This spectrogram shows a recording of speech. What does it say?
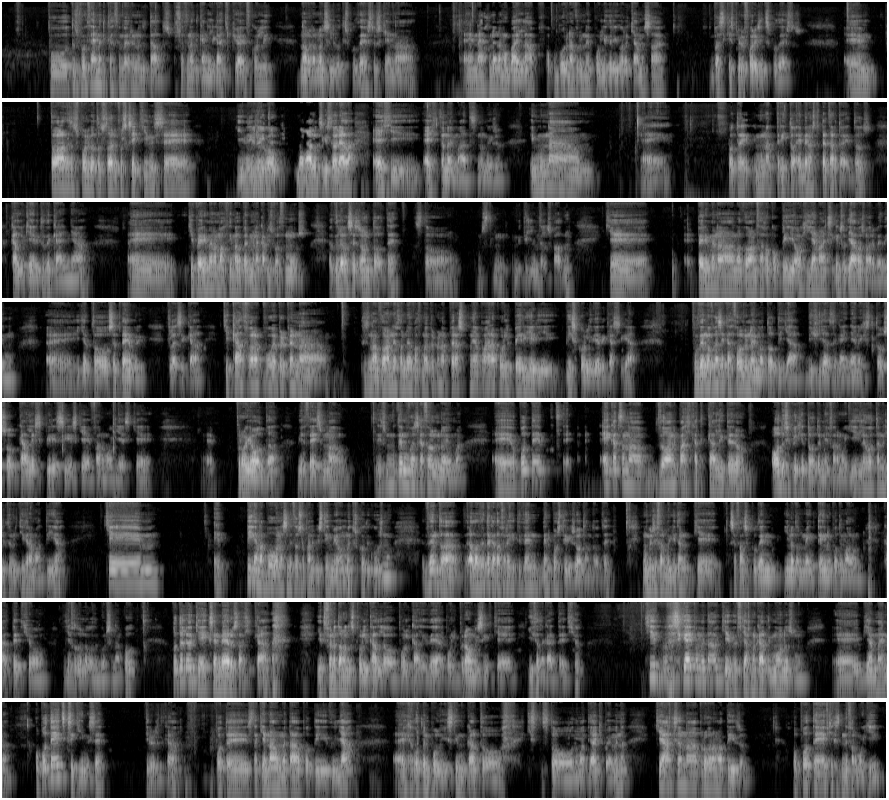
που τους βοηθάει με την καθημερινότητά τους. Προσπαθεί να την κάνει λιγάκι πιο εύκολη να οργανώσει λίγο τις σπουδές τους και να, ε, να έχουν ένα mobile app όπου μπορούν να βρουν πολύ γρήγορα και άμεσα βασικές πληροφορίες για τις σπουδές τους. Ε, τώρα θα σας πω λίγο το story, πώς ξεκίνησε. Είναι λίγο μεγάλο της ιστορία, αλλά έχει, έχει το νόημά της, νομίζω. Ήμουνα... Ε, τότε ήμουνα τρίτο, έμπαινα στο τέταρτο έτος, καλοκαίρι του 19, ε, και περίμενα μαθήματα, περίμενα κάποιους βαθμούς δούλευα σεζόν τότε, στο, στην Μυτιλίνη τέλος πάντων, και ε, περίμενα να δω αν θα έχω κοπεί ή όχι για να ξεκινήσω διάβασμα, ρε παιδί μου. ε, για το Σεπτέμβρη, κλασικά. Και κάθε φορά που έπρεπε να, να δω αν έχω νέο βαθμό, έπρεπε να περάσω από μια πάρα πολύ περίεργη, δύσκολη διαδικασία που δεν μου έβγαζε καθόλου νόημα τότε για 2019 να έχεις τόσο καλές υπηρεσίες και εφαρμογές και ε, προϊόντα διαθέσιμα. Δεν μου βγάζει καθόλου νόημα. Ε, οπότε ε, έκατσα να δω αν υπάρχει κάτι καλύτερο. Όντως υπήρχε τότε μια εφαρμογή, λεγόταν ηλεκτρονική γραμματεία και ε, πήγα να μπω να συνδεθώ στο πανεπιστήμιο με τους κωδικούς μου, δεν τα, αλλά δεν τα κατάφερα γιατί δεν, δεν υποστηριζόταν τότε. Νομίζω η εφαρμογή ήταν και σε φάση που δεν γινόταν maintain, οπότε μάλλον κάτι τέτοιο γι' αυτό το λόγο δεν μπορούσα να μπω. Οπότε λέω, OK, ξενέρωσα αρχικά, γιατί φαινόταν όντως πολύ, καλό, πολύ καλή ιδέα, πολύ promising και ήθελα κάτι τέτοιο. Και βασικά είπα μετά, OK, δεν φτιάχνω κάτι μόνος μου ε, για μένα. Οπότε έτσι ξεκίνησε, κυριολεκτικά. Οπότε στα κενά μου μετά από τη δουλειά, ε, είχα εγώ τον υπολογιστή μου κάτω στο δωματιάκι που έμενα και άρχισα να προγραμματίζω. Οπότε έφτιαξα την εφαρμογή,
